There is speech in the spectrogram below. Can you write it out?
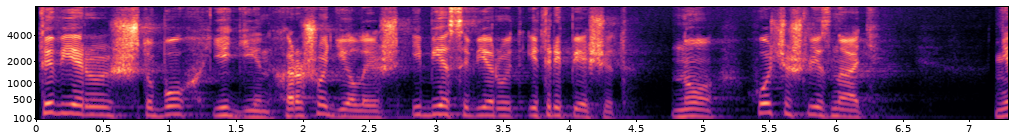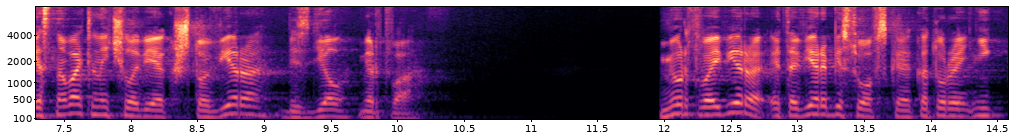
Ты веруешь, что Бог един, хорошо делаешь, и бесы веруют и трепещут, но хочешь ли знать, неосновательный человек, что вера без дел мертва? Мертвая вера – это вера бесовская, которая ни,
